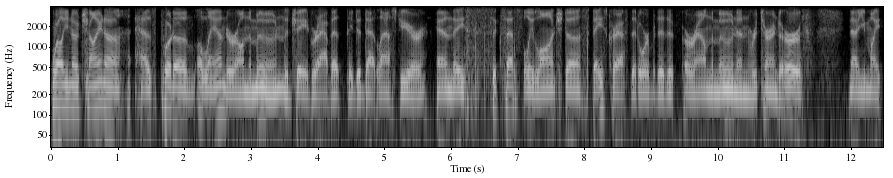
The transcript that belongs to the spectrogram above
Well, you know, China has put a, a lander on the moon, the Jade Rabbit. They did that last year, and they successfully launched a spacecraft that orbited around the moon and returned to Earth. Now, you might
